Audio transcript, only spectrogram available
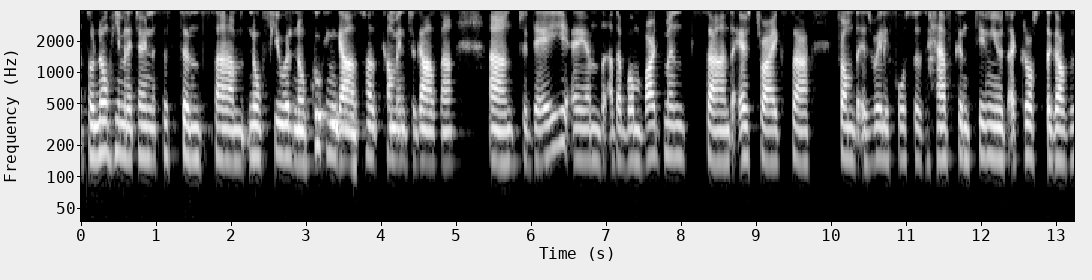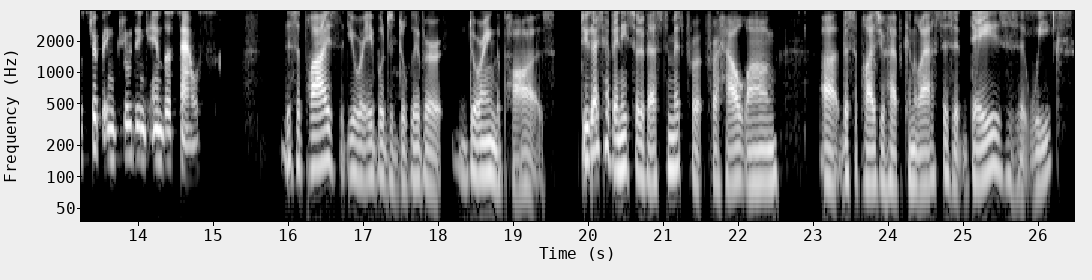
So, no humanitarian assistance, um, no fuel, no cooking gas has come into Gaza uh, today. And the bombardments and the airstrikes uh, from the Israeli forces have continued across the Gaza Strip, including in the south. The supplies that you were able to deliver during the pause, do you guys have any sort of estimate for, for how long uh, the supplies you have can last? Is it days? Is it weeks?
